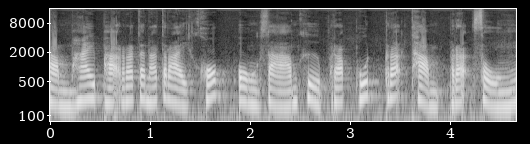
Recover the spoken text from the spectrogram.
ทำให้พระรัตนตรัยครบองค์สามคือพระพุทธพระธรรมพระสงฆ์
